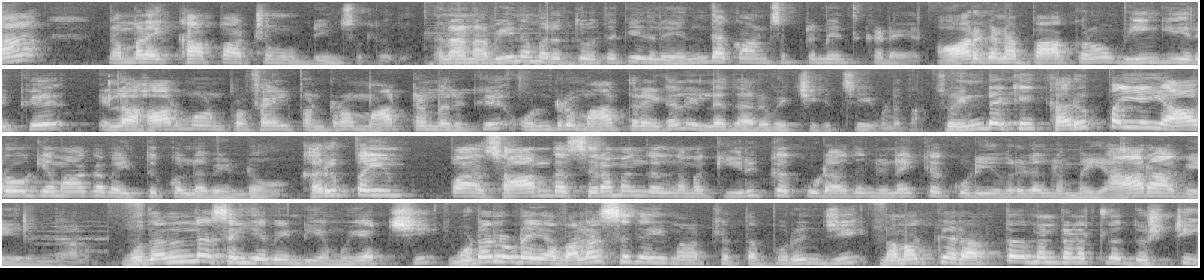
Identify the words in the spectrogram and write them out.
தான் நம்மளை காப்பாற்றும் அப்படின்னு சொல்கிறது ஏன்னா நவீன மருத்துவத்துக்கு இதில் எந்த கான்செப்ட்டுமே கிடையாது. ஆர்கனை பார்க்குறோம் வீங்கி இருக்கு இல்லை ஹார்மோன் ப்ரொஃபைல் பண்ணுறோம் மாற்றம் இருக்குது ஒன்று மாத்திரைகள் இல்லது அறுவை சிகிச்சை இவ்வளோ தான் ஸோ இன்றைக்கு கருப்பையை ஆரோக்கியமாக வைத்துக்கொள்ள வேண்டும். கருப்பையும் பா- சார்ந்த சிரமங்கள் நமக்கு இருக்கக்கூடாதுன்னு நினைக்கக்கூடியவர்கள் நம்ம யாராக இருந்தாலும் முதல்ல செய்ய வேண்டிய முயற்சி உடலுடைய வளர்சிதை மாற்றத்தை புரிஞ்சு நமக்கு ரத்த மண்டலத்தில் துஷ்டி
